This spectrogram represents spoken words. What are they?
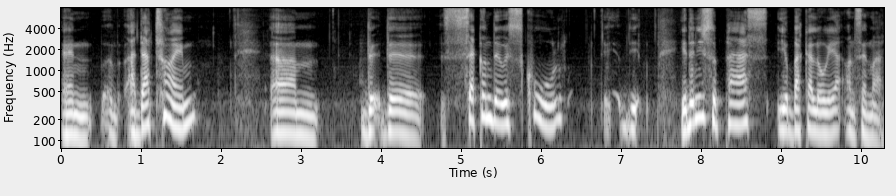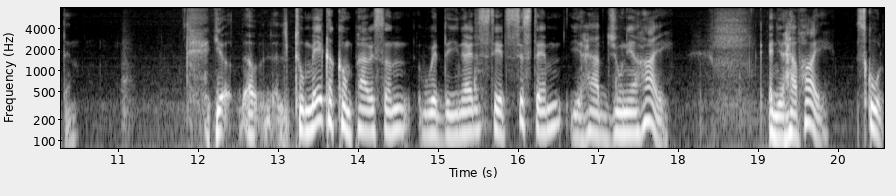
And uh, at that time, um, the the secondary school, you, you didn't used to pass your baccalaureate on St. Martin. You, uh, to make a comparison with the United States system, you have junior high and you have high school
